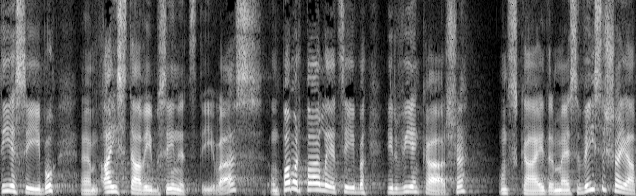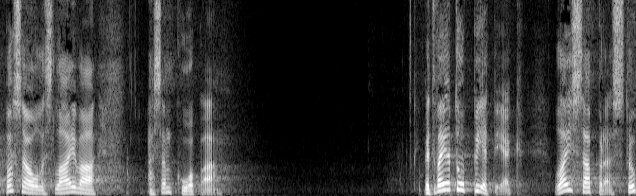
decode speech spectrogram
tiesību aizstāvības iniciatīvās. Pamatpārliecība ir vienkārša un skaidra. Mēs visi šajā pasaules laivā esam kopā. Bet vai ar to pietiek, lai saprastu,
